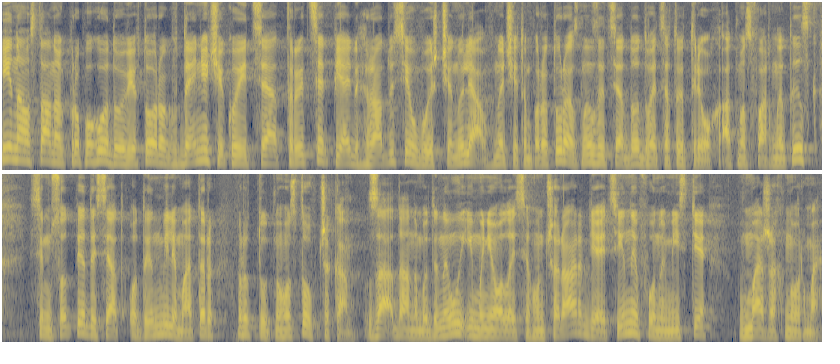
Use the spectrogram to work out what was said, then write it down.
І наостанок про погоду у вівторок в день очікується 35 градусів вище нуля. Вночі температура знизиться до 23. Атмосферний тиск 751 міліметр ртутного стовпчика. За даними ДНУ імені Олеся Гончара, радіаційний фон у місті в межах норми.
